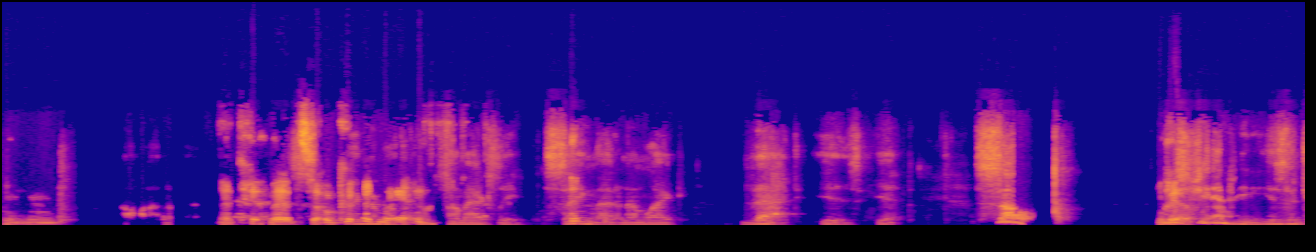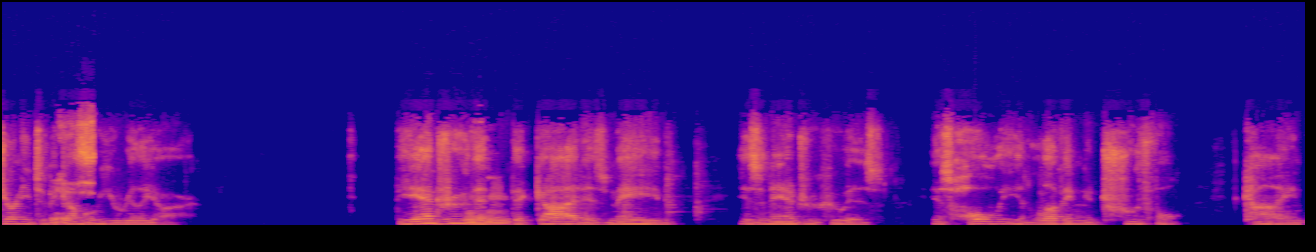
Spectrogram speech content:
Mm-hmm. That's so good. I remember man. the first time I actually saying that, and I'm like, that is it. So, Christianity yeah. is the journey to become yes. who you really are. The Andrew mm-hmm. that, that God has made is an Andrew who is is holy and loving and truthful, kind,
